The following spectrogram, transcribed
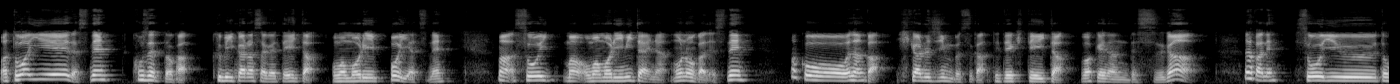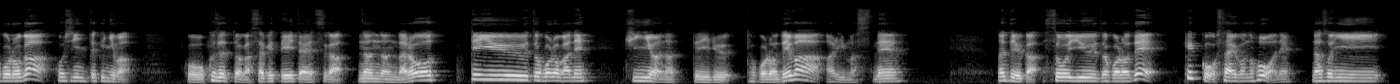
まあとはいえですね、コセットが首から下げていたお守りっぽいやつね。まあそうい、まあお守りみたいなものがですね、まあこう、なんか光る人物が出てきていたわけなんですが、なんかね、そういうところが個人的には、こう、コゼットが下げていたやつが何なんだろうっていうところがね、気にはなっているところではありますね。なんていうか、そういうところで、結構最後の方はね、謎に、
